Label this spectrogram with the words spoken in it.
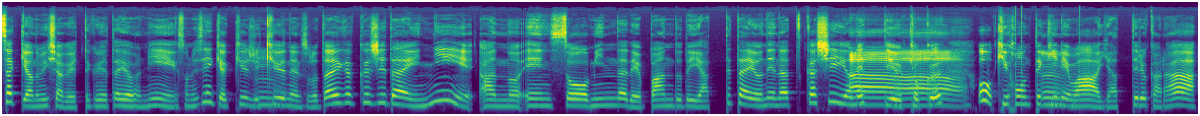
さっきあのミキちゃんが言ってくれたようにその1999年、その大学時代にあの演奏をみんなでバンドでやってたよね懐かしいよねっていう曲あを基本的にはやってるから、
